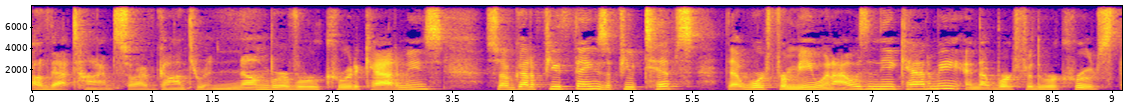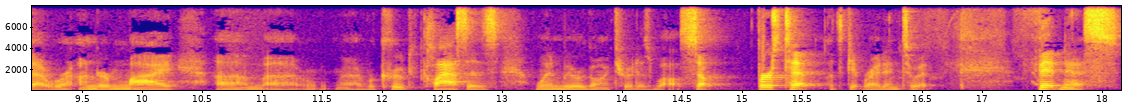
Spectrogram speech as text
of that time. So I've gone through a number of recruit academies. So I've got a few things, a few tips that worked for me when I was in the academy, and that worked for the recruits that were under my um, uh, uh, recruit classes when we were going through it as well. So First tip, let's get right into it. Fitness.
